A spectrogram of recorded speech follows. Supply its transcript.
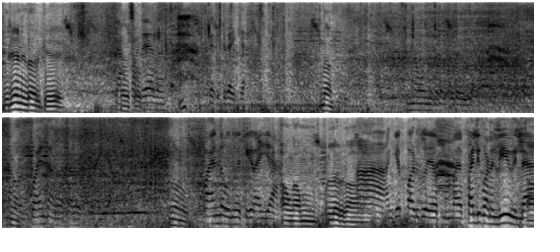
பிரியாணி தான் இருக்கு. இந்தாங்க. இன்னும் ஒன்று ஐயா இந்தா. ஒரு குழந்தை அங்கே உட்கார வச்சுக்கிறேன் ஐயா குழந்தை ஒன்று வச்சுக்கிறேன் ஐயா அவங்க பிள்ளை இருக்காங்க. அங்கே படுக்க பள்ளிக்கூடம் லீவ் இல்லை. ஆ,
